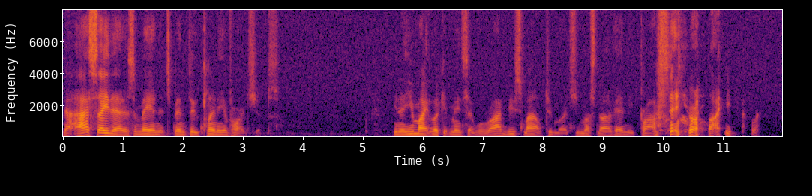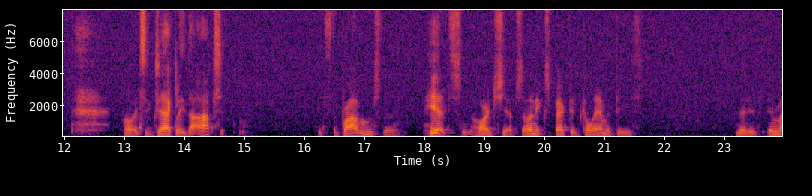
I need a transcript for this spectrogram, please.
Now, I say that as a man that's been through plenty of hardships. You know, you might look at me and say, Well, Rob, you smile too much. You must not have had any problems in your life. Oh, it's exactly the opposite. It's the problems, the hits, hardships, unexpected calamities that have, my,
